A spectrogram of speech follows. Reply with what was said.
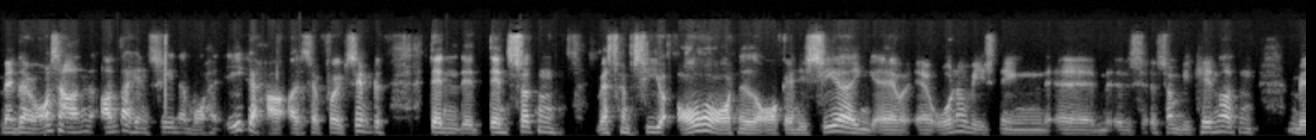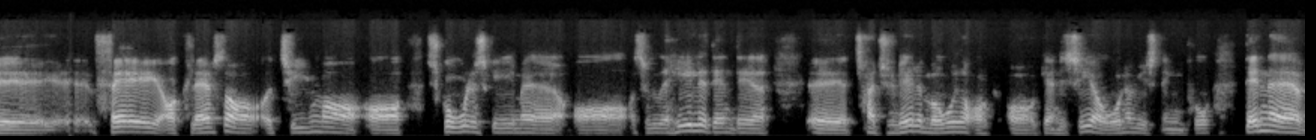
men der er jo også andre, andre henseender, hvor han ikke har, altså for eksempel den, den sådan, hvad skal man sige, overordnede organisering af, af undervisningen, øh, som vi kender den, med fag og klasser og timer og skoleskema og, og så videre, hele den der øh, traditionelle måde at, organisere undervisningen på, den er,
